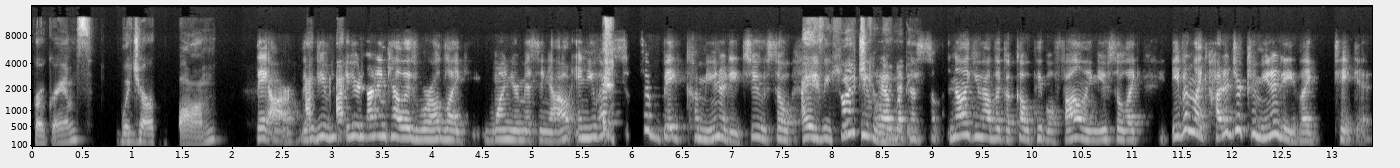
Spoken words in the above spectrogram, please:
programs, which mm-hmm. are bomb. They are. Like if you are not in Kelly's world, like one, you're missing out, and you have such a big community too. So I have a huge community. Have like a, not like you have like a couple people following you. So like even like, how did your community like take it?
